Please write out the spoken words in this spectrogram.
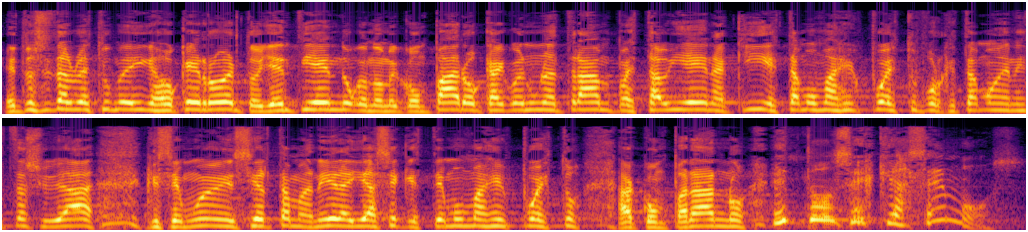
Entonces tal vez tú me digas, ok Roberto, ya entiendo, cuando me comparo caigo en una trampa, está bien, aquí estamos más expuestos porque estamos en esta ciudad que se mueve de cierta manera y hace que estemos más expuestos a compararnos. Entonces, ¿qué hacemos?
